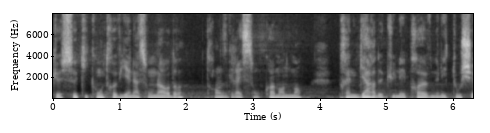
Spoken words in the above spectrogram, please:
que ceux qui contreviennent à son ordre transgressent son commandement prennent garde qu'une épreuve ne les touche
